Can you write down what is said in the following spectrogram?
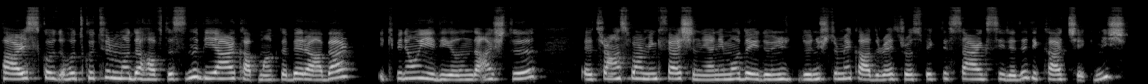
Paris Haute Couture Moda Haftası'nı bir yer kapmakla beraber 2017 yılında açtığı Transforming Fashion yani modayı dönüştürmek adlı retrospektif sergisiyle de dikkat çekmiş.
